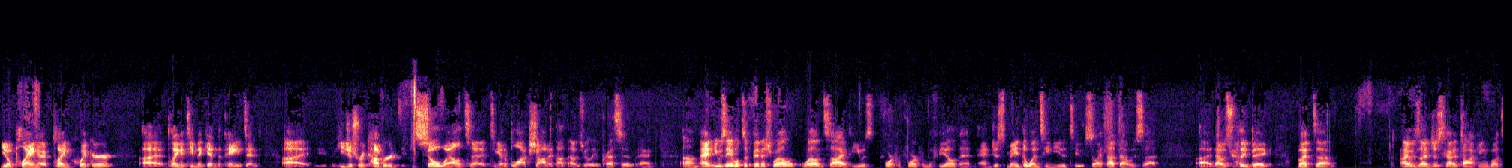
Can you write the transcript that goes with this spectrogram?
you know playing a playing quicker, uh, playing a team that get in the paint, and uh, he just recovered so well to to get a block shot. I thought that was really impressive, and um, and he was able to finish well well inside. He was four for four from the field, and and just made the ones he needed to. So I thought that was uh, uh, that was really big. But um, I was uh, just kind of talking about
